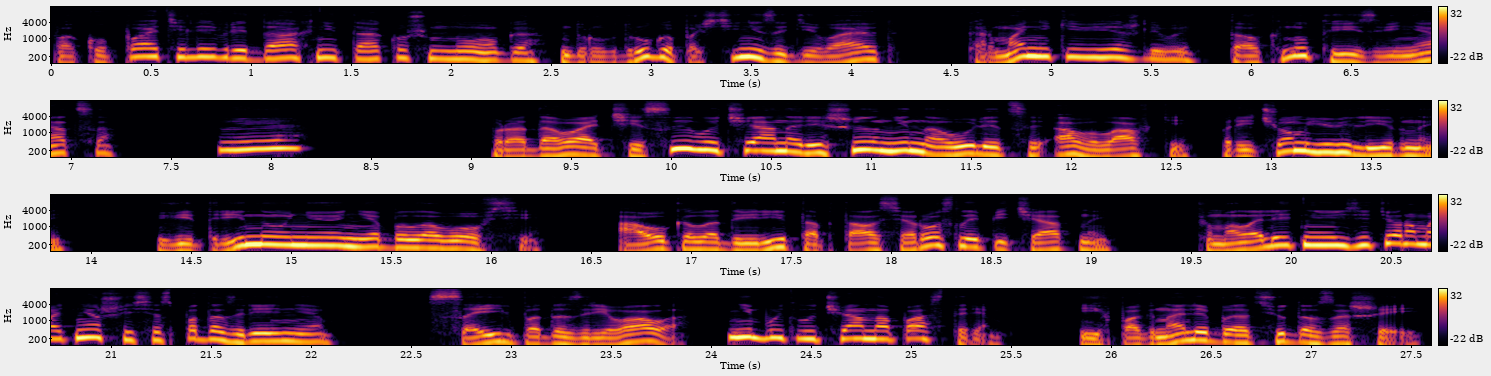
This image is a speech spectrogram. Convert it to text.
Покупателей в рядах не так уж много, друг друга почти не задевают. Карманники вежливы, толкнут и извинятся. э, Продавать часы Лучано решил не на улице, а в лавке, причем ювелирной. Витрины у нее не было вовсе, а около двери топтался рослый печатный, к малолетним визитерам отнесшийся с подозрением. Саиль подозревала, не будь Лучано пастырем, их погнали бы отсюда в зашей.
